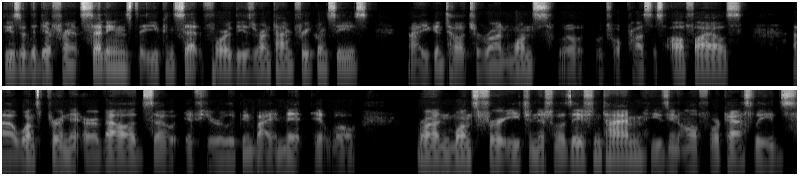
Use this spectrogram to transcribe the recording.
these are the different settings that you can set for these runtime frequencies. Uh, you can tell it to run once, which will process all files, uh, once per init or valid. So if you're looping by init, it will run once for each initialization time using all forecast leads.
